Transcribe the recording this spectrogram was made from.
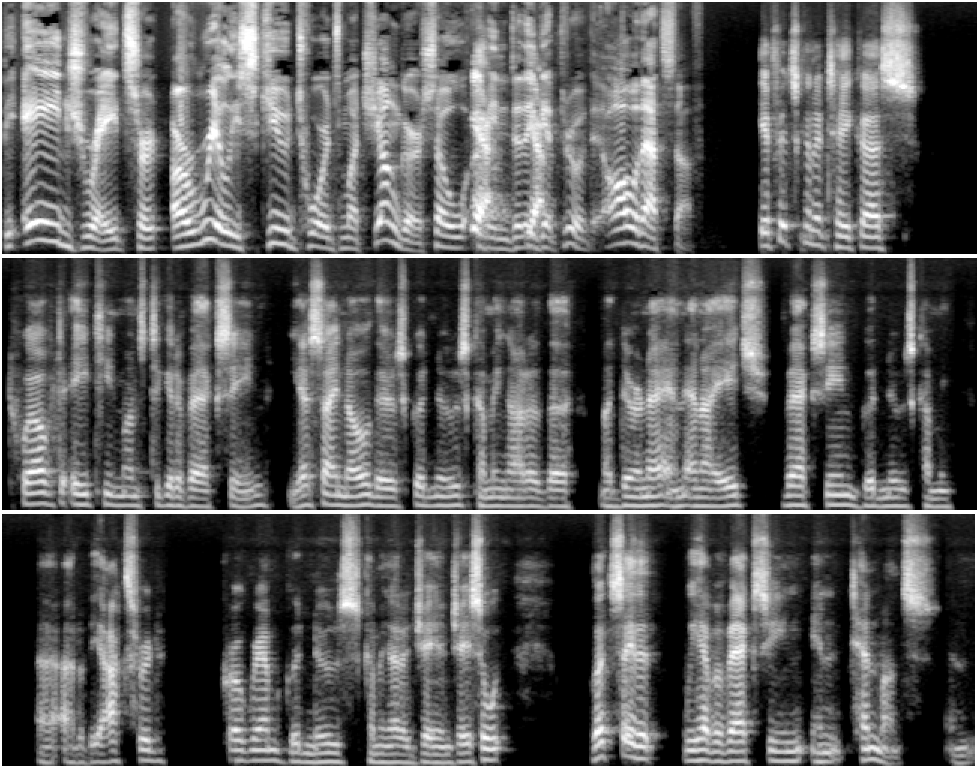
the age rates are, are really skewed towards much younger. So, yeah, I mean, do they yeah. get through it? All of that stuff. If it's going to take us 12 to 18 months to get a vaccine, yes, I know there's good news coming out of the Moderna and NIH vaccine. Good news coming uh, out of the Oxford program. Good news coming out of J and J. So let's say that we have a vaccine in 10 months, and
